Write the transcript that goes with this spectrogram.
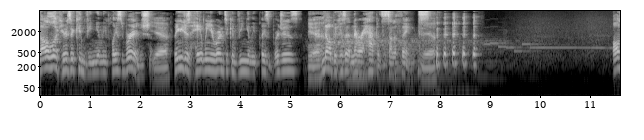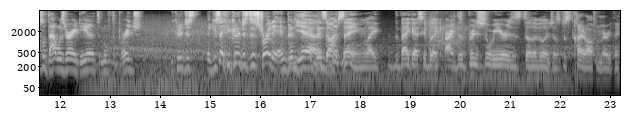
"Oh, look, here's a conveniently placed bridge." Yeah, Don't you just hate when you run into conveniently placed bridges? yeah, No, because that never happens. It's not a thing. yeah. Also, that was your idea to move the bridge. You could have just, like you said, you could have just destroyed it and been, Yeah, and been that's done. what I'm saying. Like the bad guys could be like, all right, this bridge over here is to the village. Let's just cut it off from everything.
